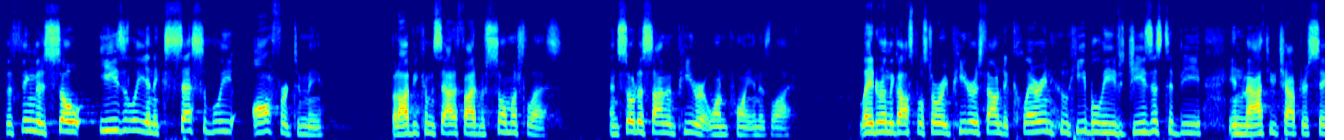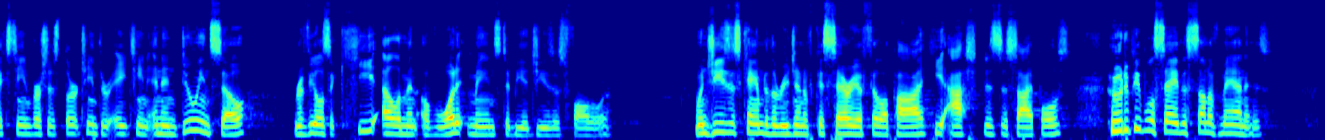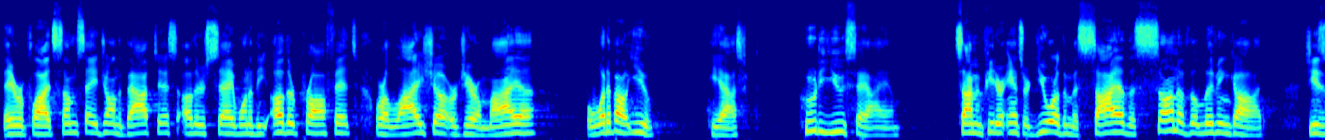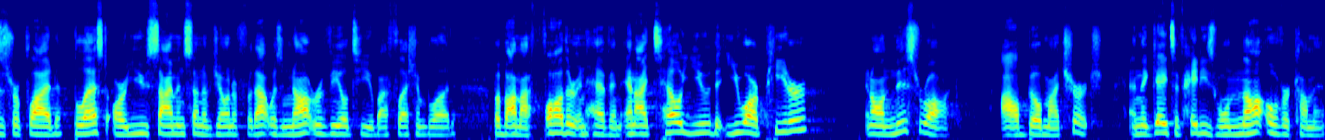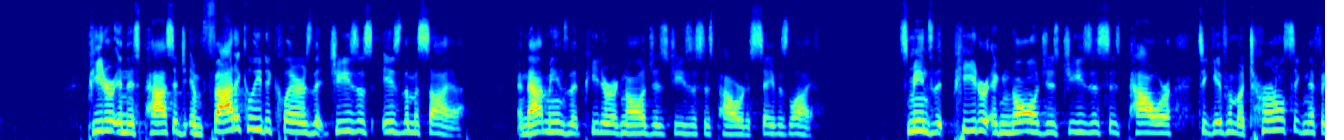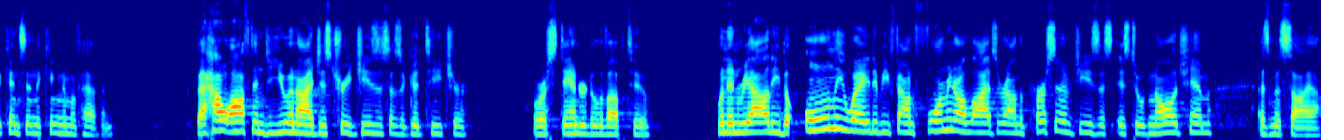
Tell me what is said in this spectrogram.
The thing that is so easily and accessibly offered to me, but I become satisfied with so much less. And so does Simon Peter at one point in his life. Later in the gospel story, Peter is found declaring who he believes Jesus to be in Matthew chapter 16, verses 13 through 18, and in doing so, reveals a key element of what it means to be a Jesus follower. When Jesus came to the region of Caesarea Philippi, he asked his disciples, Who do people say the Son of Man is? They replied, Some say John the Baptist, others say one of the other prophets, or Elijah, or Jeremiah. But what about you? He asked, Who do you say I am? Simon Peter answered, You are the Messiah, the Son of the living God. Jesus replied, Blessed are you, Simon, son of Jonah, for that was not revealed to you by flesh and blood, but by my Father in heaven. And I tell you that you are Peter, and on this rock I'll build my church, and the gates of Hades will not overcome it. Peter, in this passage, emphatically declares that Jesus is the Messiah, and that means that Peter acknowledges Jesus' power to save his life. This means that Peter acknowledges Jesus' power to give him eternal significance in the kingdom of heaven. But how often do you and I just treat Jesus as a good teacher or a standard to live up to? When in reality, the only way to be found forming our lives around the person of Jesus is to acknowledge him as Messiah.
